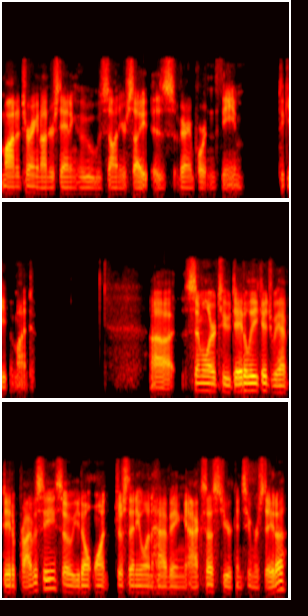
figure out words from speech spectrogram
monitoring and understanding who's on your site is a very important theme to keep in mind. Uh, similar to data leakage, we have data privacy. So you don't want just anyone having access to your consumer's data.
